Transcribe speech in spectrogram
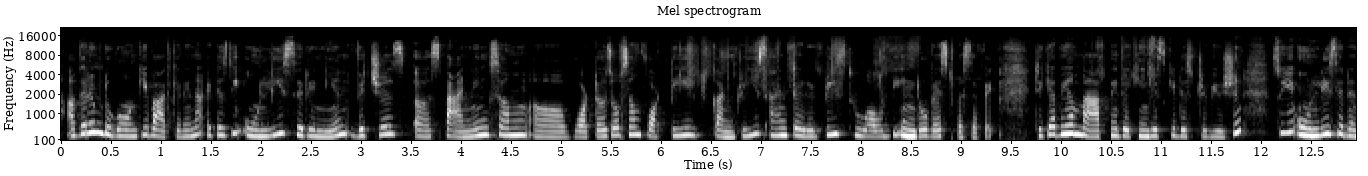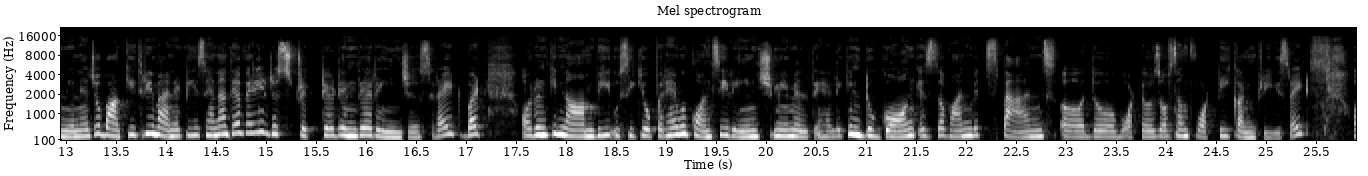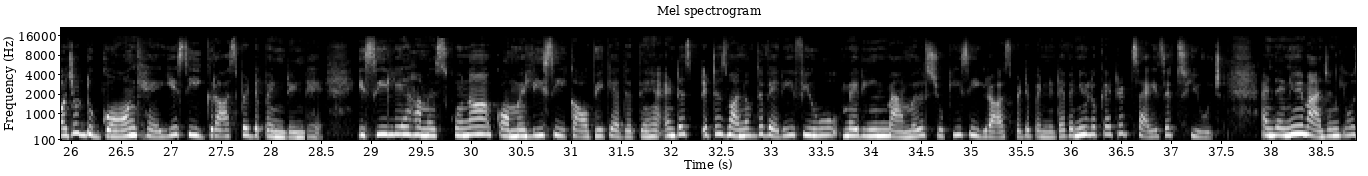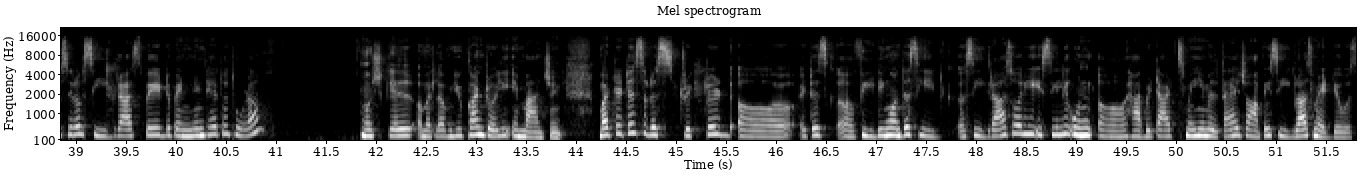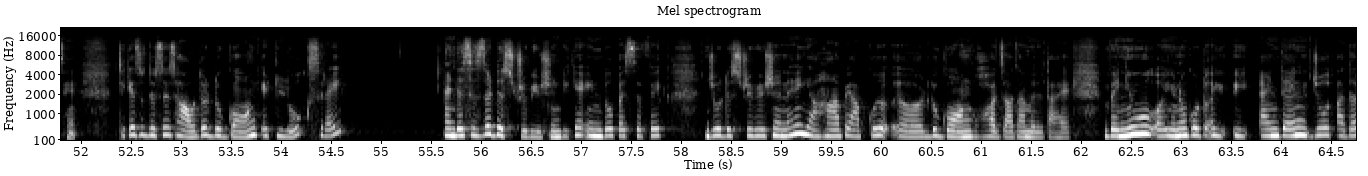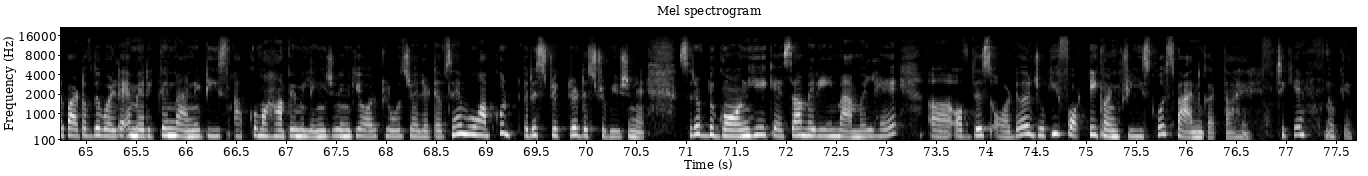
अगर हम डुगोंग की बात करें ना it is the only sirenian which is spanning some waters of some forty countries and territories throughout the Indo west Pacific ठीक है, अभी हम मैप में देखेंगे इसकी डिस्ट्रीब्यूशन सो ये ओनली सिरिनियन है, जो बाकी थ्री मैनिटीज़ हैं ना they are very restricted in their ranges right but और उनके नाम भी उसी के ऊपर है, वो कौन सी रेंज में मिलते हैं? लेकिन dugong is the one which spans the waters of some forty countries right और जो डुगोंग है, ये सी ग्रास पे डिपेंडेंट है। इसीलिए हम इसको ना कॉमनली सी काउ भी कह देते हैं। And it is one of the very few marine mammals जो कि सी ग्रास पे डिपेंडेंट है। When you look at it size it's huge and then you imagine कि वो सिर्फ़ सी ग्रास पे डिपेंडेंट है तो थोड़ा मुश्किल मतलब you can't really imagine but it is restricted it is feeding on the seed sea grass और ये इसीलिए उन हैबिटाट्स uh, में ही मिलता है जहाँ पे सी ग्रास हैं। ठीक है so this is how the dugong it looks right and this is the distribution ठीक है? इंडो पैसिफिक जो डिस्ट्रीब्यूशन है यहाँ पे आपको डुगोंग uh, बहुत ज़्यादा मिलता है। When you you know go to and then जो other part of the world है अमेरिकन मैनिटीज़ आपको वहाँ पे मिलेंगी जो इनके और क्लोज रिलेटिव्स हैं वो आपको रिस्ट्रिक्टेड डिस्ट्रीब्यूशन है। सिर्फ़ डुगोंग ही एक ऐसा मेरीन मैमल है ऑफ़ दिस ऑर्डर जो कि फोर्टी कंट्रीज़ को स्पैन करता है। ठीक है? Okay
